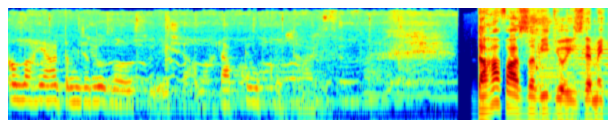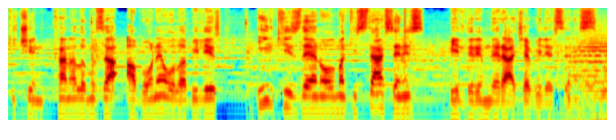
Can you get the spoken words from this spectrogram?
Allah yardımcınız olsun inşallah. Rabbim kurtarsın. Daha fazla video izlemek için kanalımıza abone olabilir, ilk izleyen olmak isterseniz bildirimleri açabilirsiniz.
